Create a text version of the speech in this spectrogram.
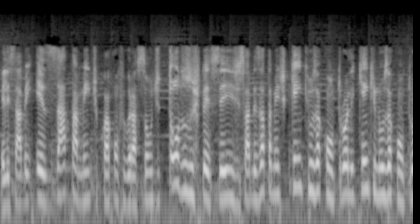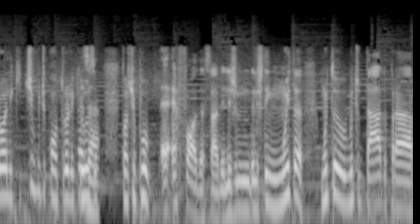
Eles sabem exatamente qual é a configuração de todos os PCs, sabe exatamente quem que usa controle, quem que não usa controle, que tipo de controle que usa. Exato. Então, tipo, é, é foda, sabe? Eles, eles têm muita, muito, muito dado pra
